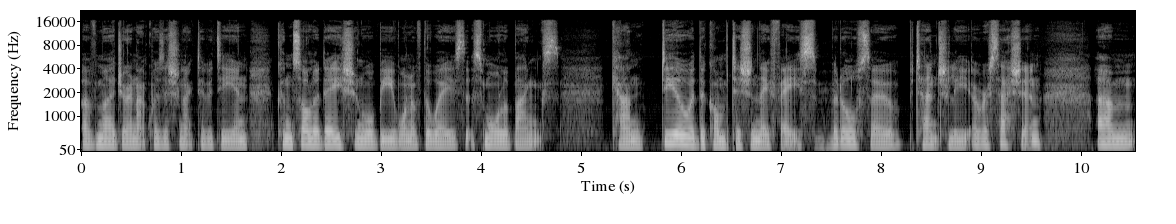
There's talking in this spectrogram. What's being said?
of merger and acquisition activity and consolidation will be one of the ways that smaller banks can deal with the competition they face, mm-hmm. but also potentially a recession. Um,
